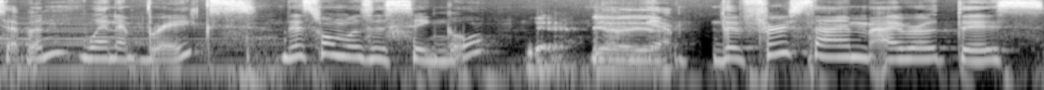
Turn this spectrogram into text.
Seven, When It Breaks. This one was a single. Yeah, yeah, yeah. Yeah. The first time I wrote this,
